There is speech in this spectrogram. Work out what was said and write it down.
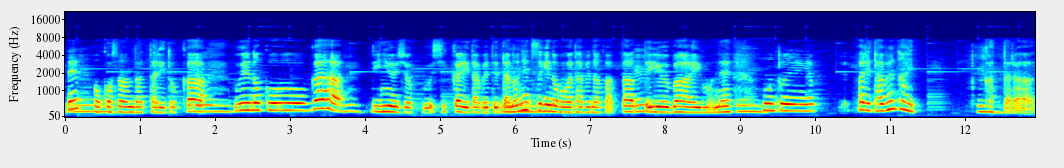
ね、うん。お子さんだったりとか、うん。上の子がうん。離乳食しっかり食べてたのに、うん。次の子が食べなかったっていう場合もね、うん。本当にやっぱり食べないうんかったら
